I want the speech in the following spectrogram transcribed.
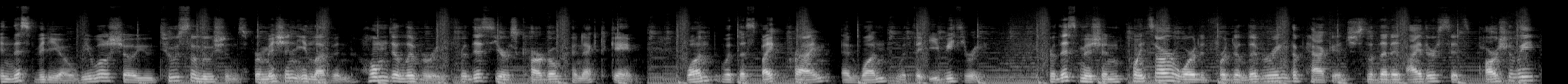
In this video, we will show you two solutions for Mission 11, Home Delivery for this year's Cargo Connect game, one with the Spike Prime and one with the EV3. For this mission, points are awarded for delivering the package so that it either sits partially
